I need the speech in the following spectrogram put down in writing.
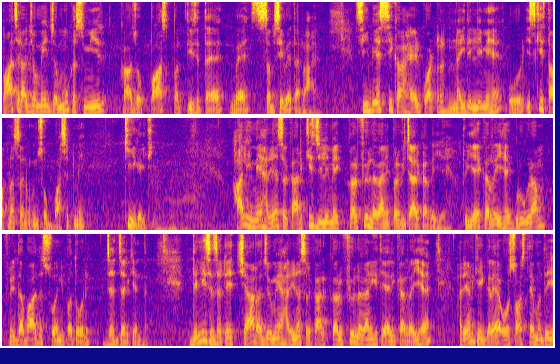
पाँच राज्यों में जम्मू कश्मीर का जो पास प्रतिशत है, वह सबसे बेहतर रहा है। सीबीएसई का हेडक्वार्टर नई दिल्ली में है और इसकी स्थापना सन उन्नीस सौ बासठ में की गई थी। हाल ही में हरियाणा सरकार किस ज़िले में कर्फ्यू लगाने पर विचार कर रही है? तो यह कर रही है गुरुग्राम, फरीदाबाद, सोनीपत और झज्जर के अंदर। दिल्ली से सटे चार राज्यों में हरियाणा सरकार कर्फ्यू लगाने की तैयारी कर रही है। हरियाणा के गृह और स्वास्थ्य मंत्री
